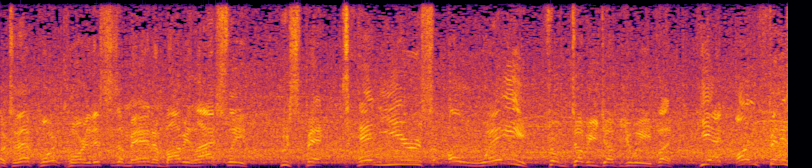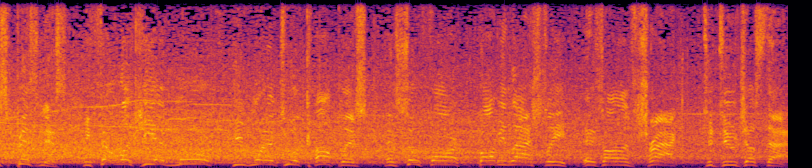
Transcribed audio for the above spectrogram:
Oh, to that point, Corey, this is a man of Bobby Lashley who spent 10 years away from WWE, but he had unfinished business. He felt like he had more he wanted to accomplish, and so far, Bobby Lashley is on track to do just that.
